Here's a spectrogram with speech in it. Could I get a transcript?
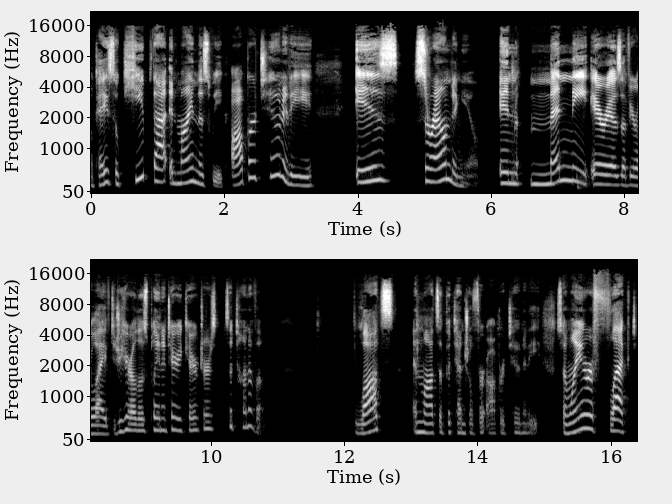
Okay. So keep that in mind this week. Opportunity is surrounding you in many areas of your life. Did you hear all those planetary characters? It's a ton of them. Lots and lots of potential for opportunity. So I want you to reflect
